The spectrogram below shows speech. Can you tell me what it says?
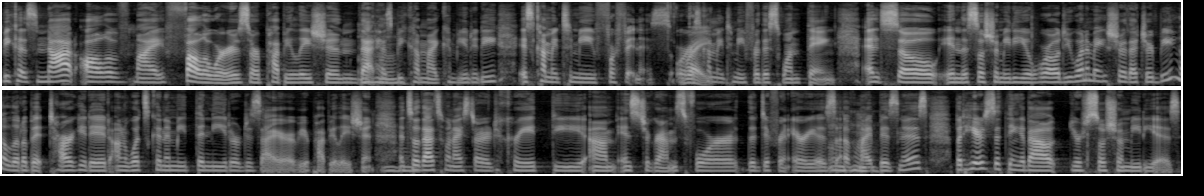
Because not all of my followers or population that has become my community is coming to me for fitness or Right. is coming to me for this one thing. And so, in the social media world, you want to make sure that you're being a little bit targeted on what's going to meet the need or desire of your population. And so, mm-hmm. that's when I started to create the um, Instagrams for the different areas of my mm-hmm. business. But here's the thing about your social medias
